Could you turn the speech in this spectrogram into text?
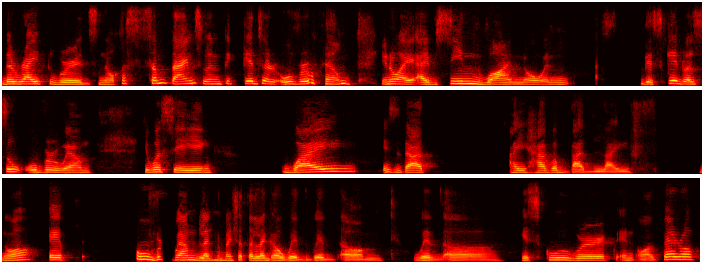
the right words no? Because sometimes when the kids are overwhelmed you know I, i've seen one no? When this kid was so overwhelmed he was saying why is that i have a bad life? No? If overwhelmed lang naman siya talaga with with um with uh his schoolwork and all. Pero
